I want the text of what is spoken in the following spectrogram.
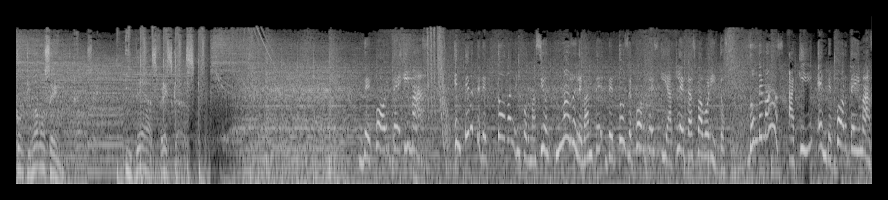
Continuamos en Ideas Frescas. Deporte y más. Entérate de toda la información más relevante de tus deportes y atletas favoritos. ¿Dónde más? Aquí en Deporte y más.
